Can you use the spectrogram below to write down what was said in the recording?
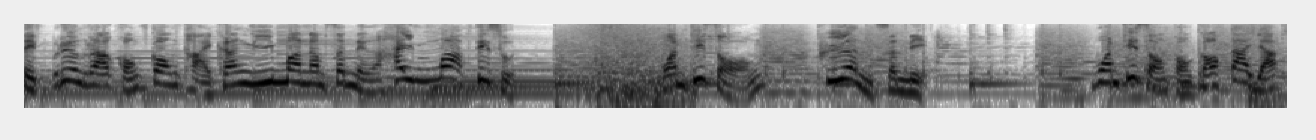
ติดเรื่องราวของกองถ่ายครั้งนี้มานำเสนอให้มากที่สุด วันที่ 2 เพื่อนสนิท วันที่ 2 ของกอล์ฟต้ายักษ์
